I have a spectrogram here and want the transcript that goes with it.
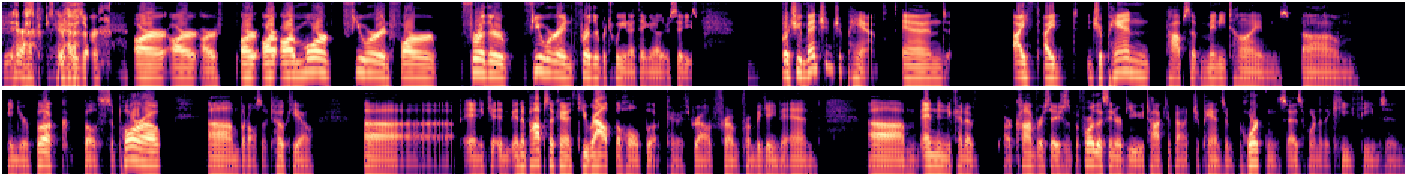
yeah, skyscrapers yeah. Are, are, are are are are are more fewer and far further fewer and further between I think in other cities. But you mentioned Japan and I I Japan pops up many times um, in your book both Sapporo um, but also Tokyo uh, and it, and it pops up kind of throughout the whole book kind of throughout from from beginning to end um, and in kind of our conversations before this interview, you talked about Japan's importance as one of the key themes in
